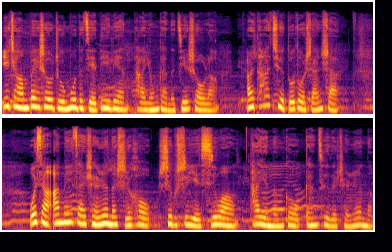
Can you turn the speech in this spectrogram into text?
一场备受瞩目的姐弟恋，他勇敢的接受了，而他却躲躲闪闪。我想阿妹在承认的时候，是不是也希望他也能够干脆的承认呢？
